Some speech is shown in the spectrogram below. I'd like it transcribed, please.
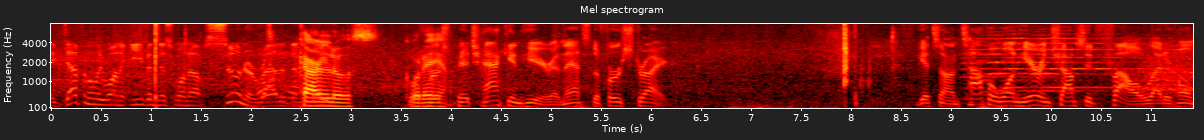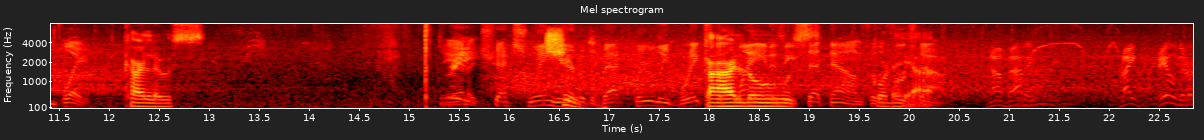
They definitely want to even this one up sooner rather than later. Carlos Correa. First pitch hack in here, and that's the first strike. Gets on top of one here and chops it foul right at home plate. Carlos. And a check swing here, Shoot. but the bat clearly breaks the plane as he set down for the first out. Now batting, right fielder,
